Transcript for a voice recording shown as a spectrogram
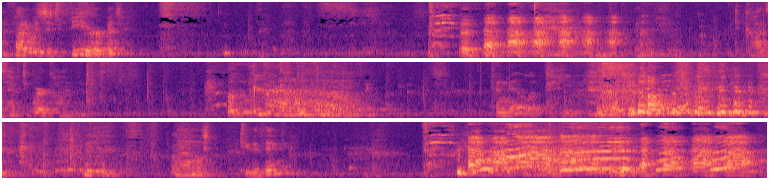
I thought it was just fear, but. Do gods have to wear condoms? Penelope. Well, do they?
